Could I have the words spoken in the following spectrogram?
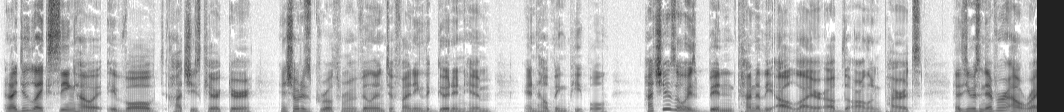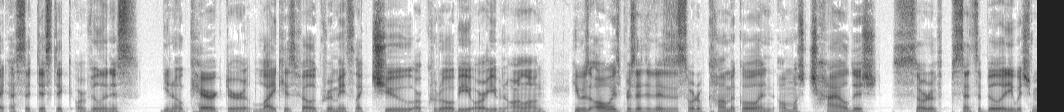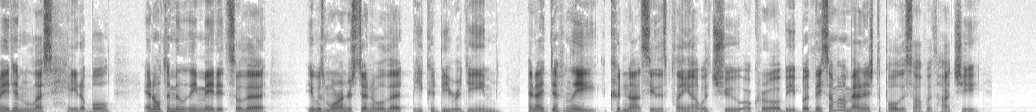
And I do like seeing how it evolved Hachi's character and showed his growth from a villain to finding the good in him and helping people. Hachi has always been kind of the outlier of the Arlong pirates, as he was never outright a sadistic or villainous, you know, character like his fellow crewmates like Chu or Kurobi or even Arlong. He was always presented as a sort of comical and almost childish sort of sensibility, which made him less hateable and ultimately made it so that it was more understandable that he could be redeemed. And I definitely could not see this playing out with Chu or Kurobi, but they somehow managed to pull this off with Hachi.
